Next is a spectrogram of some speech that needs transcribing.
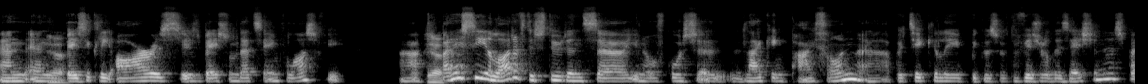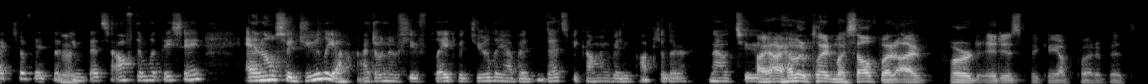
And and yeah. basically R is is based on that same philosophy. Uh, yeah. But I see a lot of the students, uh, you know, of course, uh, liking Python, uh, particularly because of the visualization aspect of it. I yeah. think that's often what they say and also Julia. I don't know if you've played with Julia, but that's becoming really popular now too. I, I haven't played myself, but I've heard it is picking up quite a bit.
